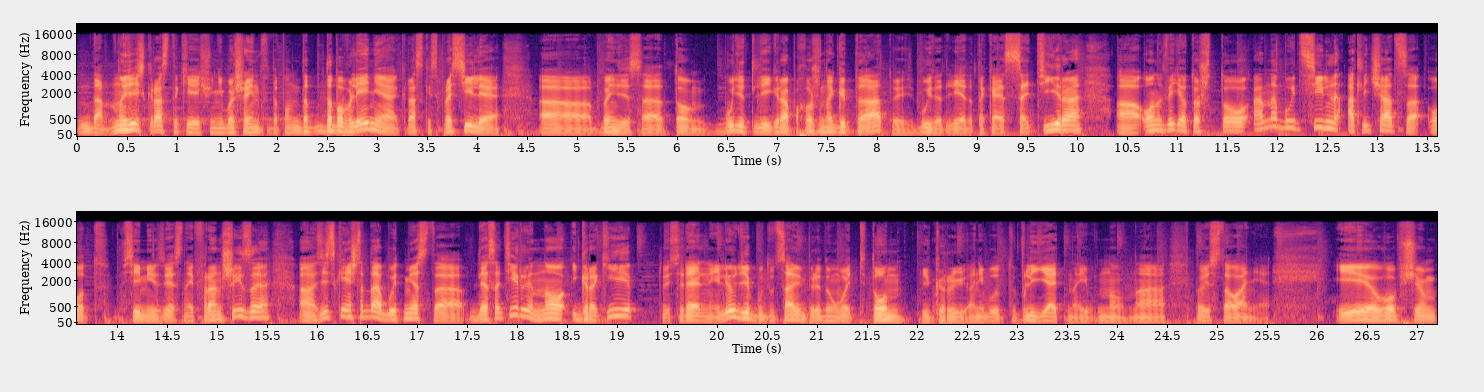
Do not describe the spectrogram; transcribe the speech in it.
Да, но здесь как раз таки еще небольшая инфо добавление. Как раз таки спросили э, Бензиса о том, будет ли игра похожа на GTA, то есть будет ли это такая сатира. Э, он ответил то, что она будет сильно отличаться от всеми известной франшизы. Э, здесь, конечно, да, будет место для сатиры, но игроки то есть реальные люди будут сами придумывать тон игры, они будут влиять на, ну, на повествование. И, в общем,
